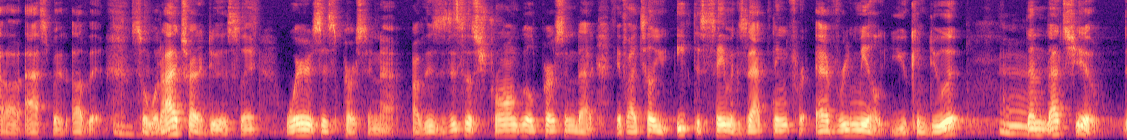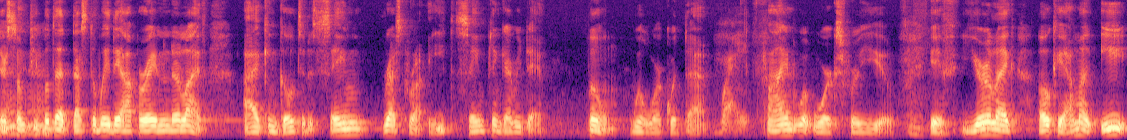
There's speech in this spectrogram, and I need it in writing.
uh, aspect of it. Mm-hmm. So what I try to do is say, where is this person at? Are this, is this a strong willed person that if I tell you eat the same exact thing for every meal, you can do it? Mm. Then that's you. There's mm-hmm. some people that that's the way they operate in their life. I can go to the same restaurant eat the same thing every day boom, we'll work with that. Right. Find what works for you. Mm-hmm. If you're like, okay, I'm gonna eat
